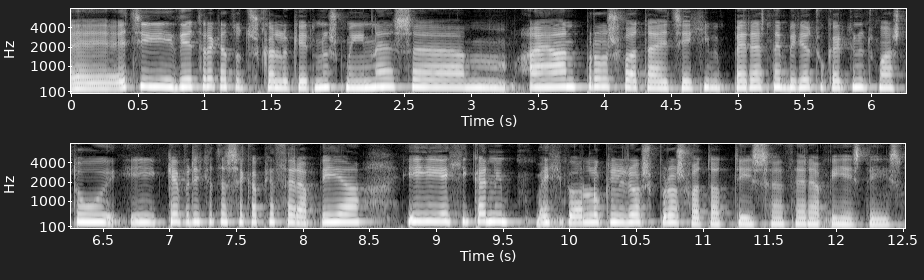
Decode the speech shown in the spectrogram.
ε, έτσι ιδιαίτερα κατά τους καλοκαιρινούς μήνες αν πρόσφατα έτσι έχει περάσει την εμπειρία του καρκίνου του μαστού και βρίσκεται σε κάποια θεραπεία ή έχει, κάνει, έχει ολοκληρώσει πρόσφατα τις ε, θεραπείες της.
